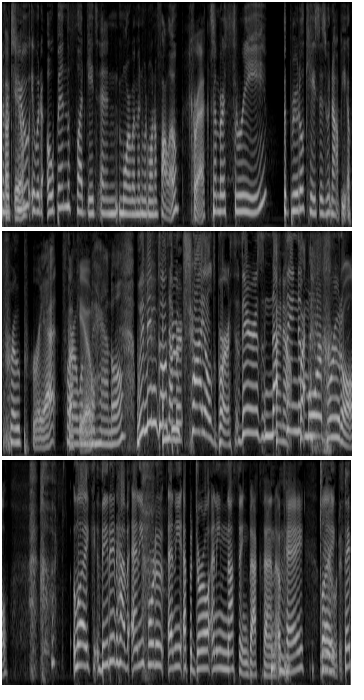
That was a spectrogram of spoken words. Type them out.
Number Fuck two, you. it would open the floodgates, and more women would want to follow. Correct. Number three, the brutal cases would not be appropriate for a woman you. to handle. Women go number- through childbirth. There is know, nothing but- more brutal. Like they didn't have any sort of any epidural, any nothing back then. Okay, like Dude, they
